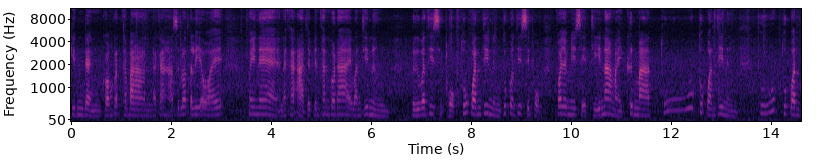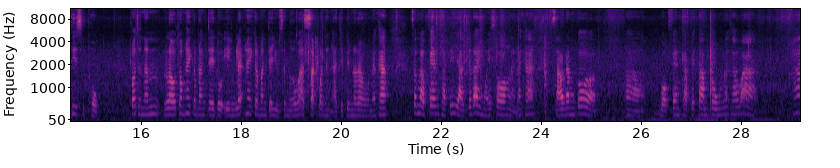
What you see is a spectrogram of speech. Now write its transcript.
กินแบ่งของรัฐบาลนะคะ หาซื้อลอตเตอรี่เอาไว้ไม่แน่นะคะ อาจจะเป็นท่านก็ได้วันที่หนึ่งหรือวันที่ 16 ทุกวันที่หนึ่งทุกวันที่ 16 ก็จะมีเศรษฐีหน้าใหม่ขึ้นมาทุกทุกวันที่หนึ่งทุกทุกวันที่ 16 เพราะฉะนั้นเราต้องให้กำลังใจตัวเอง และให้กำลังใจอยู่เสมอว่าสักวันหนึ่งอาจจะเป็นเรานะคะสำหรับแฟนคลับที่อยากจะได้หวยซองน่ะนะคะ สาวดำก็บอกแฟนคลับไปตามตรงนะคะว่าห้า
